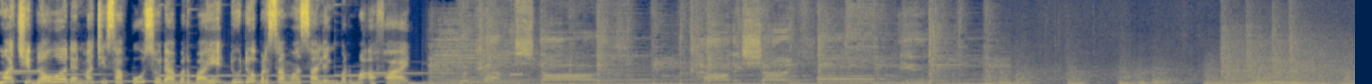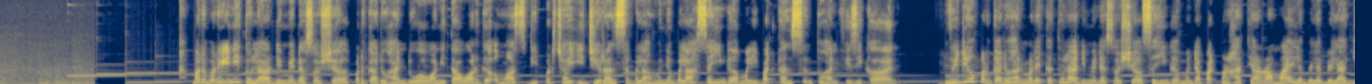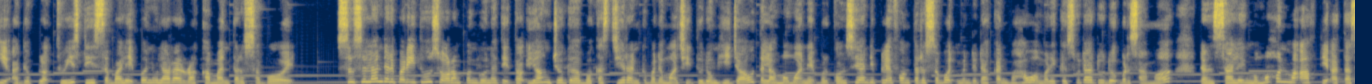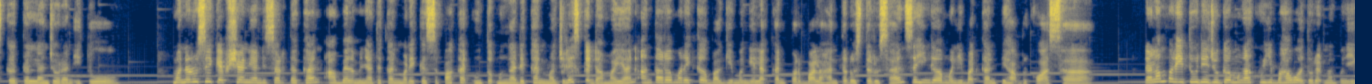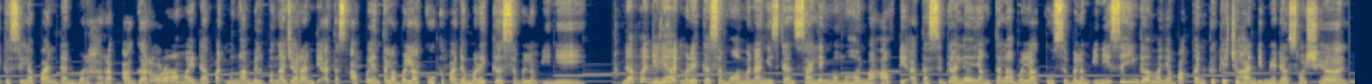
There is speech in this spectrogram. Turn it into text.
Makcik Blower dan Makcik Sapu sudah berbaik duduk bersama saling bermaafan. Look Baru-baru ini tular di media sosial pergaduhan dua wanita warga emas dipercayai jiran sebelah menyebelah sehingga melibatkan sentuhan fizikal. Video pergaduhan mereka tular di media sosial sehingga mendapat perhatian ramai lebih-lebih lagi ada plot twist di sebalik penularan rakaman tersebut. Susulan daripada itu, seorang pengguna TikTok yang juga bekas jiran kepada Makcik Tudung Hijau telah memuat naik perkongsian di platform tersebut mendedahkan bahawa mereka sudah duduk bersama dan saling memohon maaf di atas ketelanjuran itu. Menerusi caption yang disertakan, Abel menyatakan mereka sepakat untuk mengadakan majlis kedamaian antara mereka bagi mengelakkan perbalahan terus-terusan sehingga melibatkan pihak berkuasa. Dalam pada itu, dia juga mengakui bahawa turut mempunyai kesilapan dan berharap agar orang ramai dapat mengambil pengajaran di atas apa yang telah berlaku kepada mereka sebelum ini. Dapat dilihat mereka semua menangis dan saling memohon maaf di atas segala yang telah berlaku sebelum ini sehingga menyebabkan kekecohan di media sosial.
